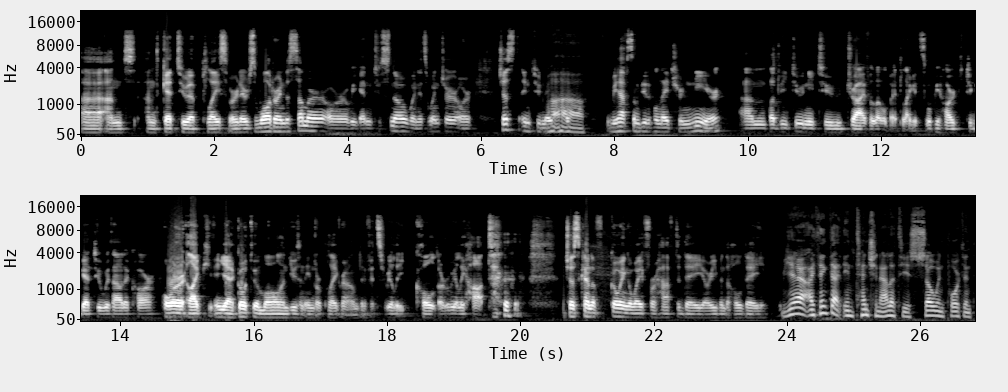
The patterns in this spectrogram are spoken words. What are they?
uh, and and get to a place where there's water in the summer, or we get into snow when it's winter, or just into nature. Wow. We have some beautiful nature near, um, but we do need to drive a little bit. Like it will be hard to get to without a car, or like yeah, go to a mall and use an indoor playground if it's really cold or really hot. Just kind of going away for half the day or even the whole day. Yeah, I think that intentionality is so important.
